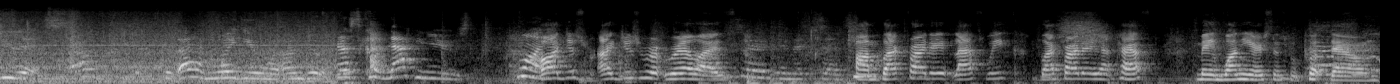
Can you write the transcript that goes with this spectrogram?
do this. Because I have no idea what I'm doing. Just That's called napkin use. Come Oh, on. I just I just re- realized It um Black Friday last week, Black Friday that passed, made one year since we put down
